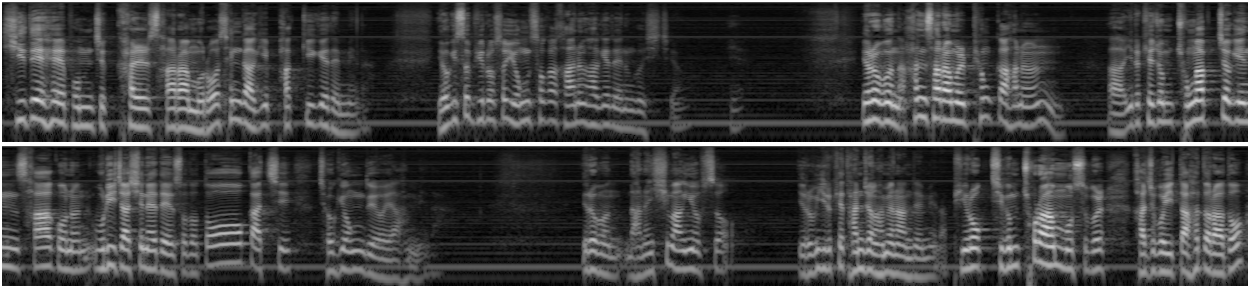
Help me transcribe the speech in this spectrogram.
기대해 봄직할 사람으로 생각이 바뀌게 됩니다. 여기서 비로소 용서가 가능하게 되는 것이죠. 예. 여러분, 한 사람을 평가하는 아, 이렇게 좀 종합적인 사고는 우리 자신에 대해서도 똑같이 적용되어야 합니다. 여러분, 나는 희망이 없어. 여러분, 이렇게 단정하면 안 됩니다. 비록 지금 초라한 모습을 가지고 있다 하더라도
